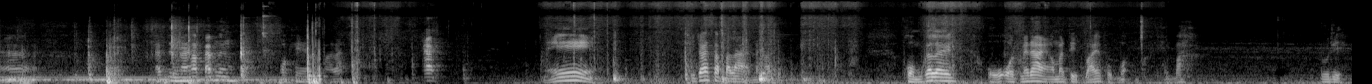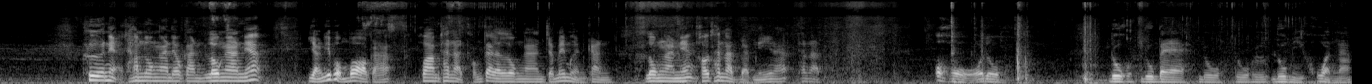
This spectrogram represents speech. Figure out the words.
อ่าแป๊บนึงนะครับแป๊บนึงโอเคมาแล้วอะนี่ชุดดาสับประหลาดนะครับ ผมก็เลยโอ้อดไม่ได้เอามาติดไว้ผมว่าเห็นปะดูดิ คือเนี่ยทำโรงงานเดียวกัน โรงงานเนี้ยอย่างที่ผมบอกอะฮะความถนัดของแต่ละโรงงานจะไม่เหมือนกัน โรงงานเนี้ยเขาถนัดแบบนี้นะถนัด โอ้โหดู ดูดูแบร์ดูดูดูหมีข่วนนะ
